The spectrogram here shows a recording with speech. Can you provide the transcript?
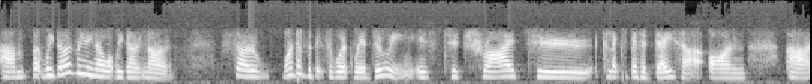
Um, but we don't really know what we don't know. So one of the bits of work we're doing is to try to collect better data on uh,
